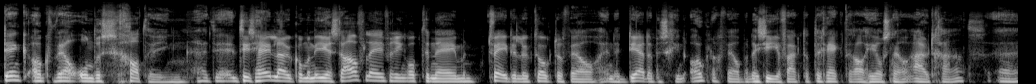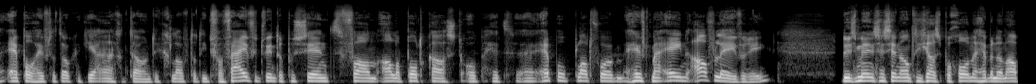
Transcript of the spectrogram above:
denk ook wel onderschatting. Het, het is heel leuk om een eerste aflevering op te nemen. Tweede lukt ook nog wel. En de derde misschien ook nog wel. Maar dan zie je vaak dat de rek er al heel snel uitgaat. Eh, Apple heeft dat ook een keer aangetoond. Ik geloof dat iets van 25% van alle podcasts op het eh, Apple-platform heeft maar één aflevering. Dus mensen zijn enthousiast begonnen, hebben een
